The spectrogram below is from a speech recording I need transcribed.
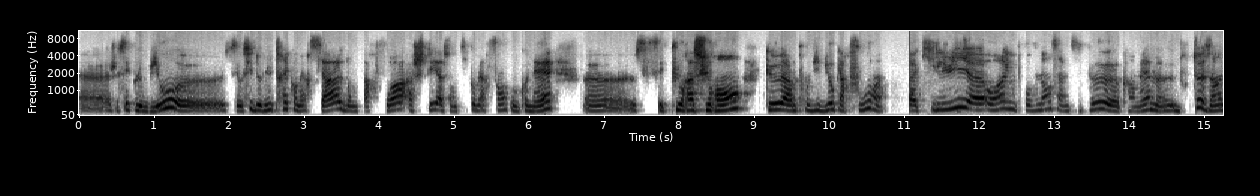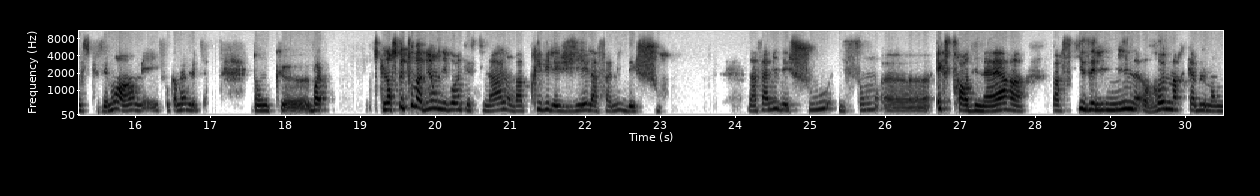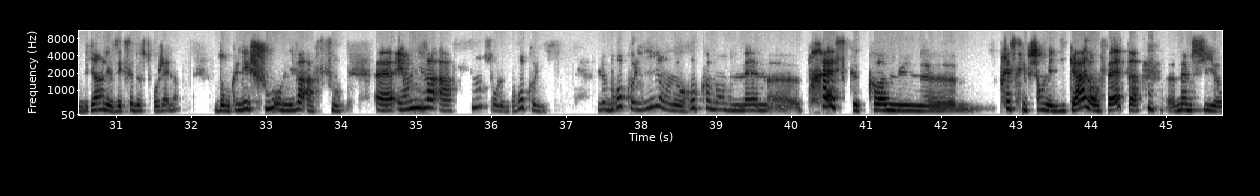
Euh, je sais que le bio, euh, c'est aussi devenu très commercial, donc parfois acheter à son petit commerçant qu'on connaît, euh, c'est plus rassurant qu'un produit bio Carrefour qui lui aura une provenance un petit peu quand même douteuse, hein, excusez-moi, hein, mais il faut quand même le dire. Donc voilà. Lorsque tout va bien au niveau intestinal, on va privilégier la famille des choux. La famille des choux, ils sont extraordinaires parce qu'ils éliminent remarquablement bien les excès d'oestrogène. Donc les choux, on y va à fond. Euh, et on y va à fond sur le brocoli. Le brocoli, on le recommande même euh, presque comme une euh, prescription médicale, en fait, même si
